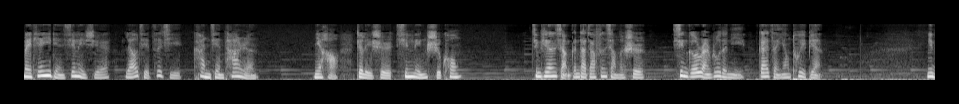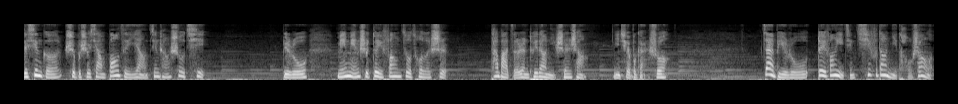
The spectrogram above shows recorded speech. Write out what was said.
每天一点心理学，了解自己，看见他人。你好，这里是心灵时空。今天想跟大家分享的是，性格软弱的你该怎样蜕变？你的性格是不是像包子一样经常受气？比如，明明是对方做错了事，他把责任推到你身上，你却不敢说。再比如，对方已经欺负到你头上了。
